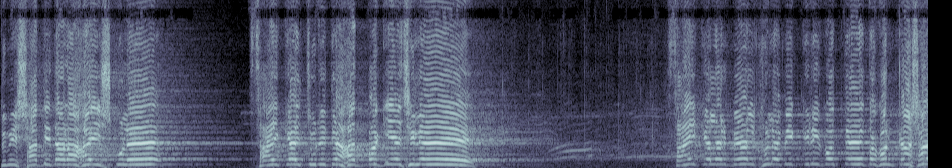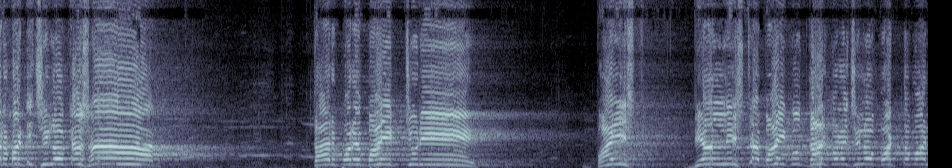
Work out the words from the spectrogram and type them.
তুমি সাতিদাড়া হাই স্কুলে সাইকেল চুরিতে হাত পাকিয়েছিলে। সাইকেলের বেল খুলে বিক্রি করতে তখন কাঁসার বাটি ছিল, কাঁসার। তারপরে বাইক চুরি। বাইশ বিয়াল্লিশটা বাইক উদ্ধার করেছিল বর্তমান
